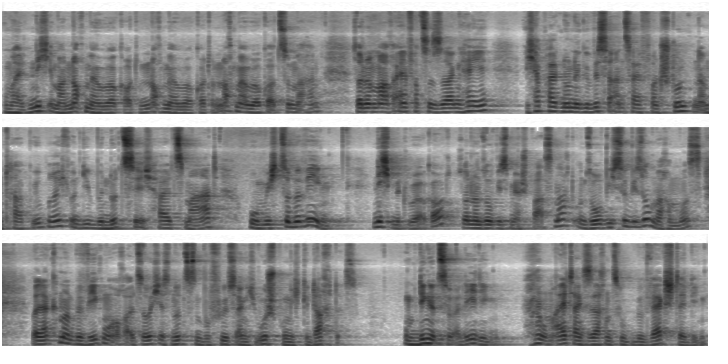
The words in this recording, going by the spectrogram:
um halt nicht immer noch mehr Workout und noch mehr Workout und noch mehr Workout zu machen, sondern um auch einfach zu sagen, hey, ich habe halt nur eine gewisse Anzahl von Stunden am Tag übrig und die benutze ich halt smart, um mich zu bewegen. Nicht mit Workout, sondern so, wie es mir Spaß macht und so, wie ich es sowieso machen muss, weil dann kann man Bewegung auch als solches nutzen, wofür es eigentlich ursprünglich gedacht ist um Dinge zu erledigen, um Alltagssachen zu bewerkstelligen.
